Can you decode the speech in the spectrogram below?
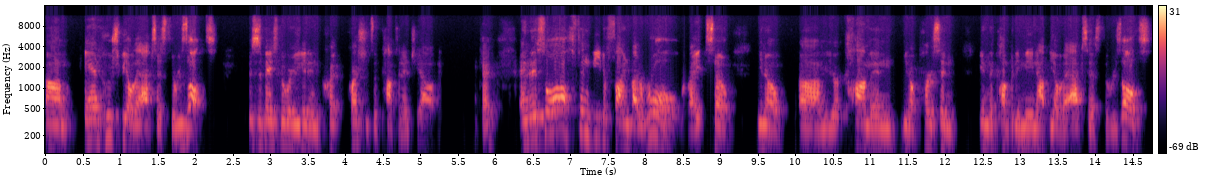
um, and who should be able to access the results. This is basically where you get into questions of confidentiality, okay? And this will often be defined by role, right? So, you know, um, your common, you know, person in the company may not be able to access the results.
